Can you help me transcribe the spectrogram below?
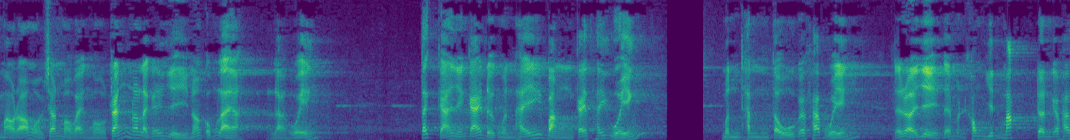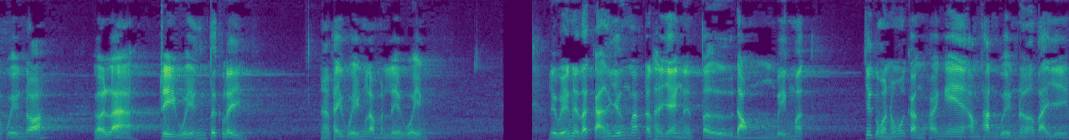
màu đỏ, màu xanh, màu vàng, màu trắng. Nó là cái gì? Nó cũng là là quyển tất cả những cái được mình thấy bằng cái thấy quyển. Mình thành tựu cái pháp quyển. Để rồi gì? Để mình không dính mắc trên cái pháp quyển đó. Gọi là tri quyển tức ly. À, thấy quyển là mình lìa quyển. Lìa quyển thì tất cả những dướng mắt trên thế gian này tự động biến mất. Chứ còn mình không có cần phải nghe âm thanh quyển nữa tại vì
